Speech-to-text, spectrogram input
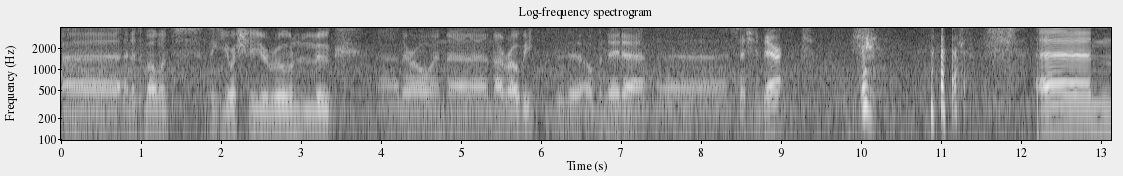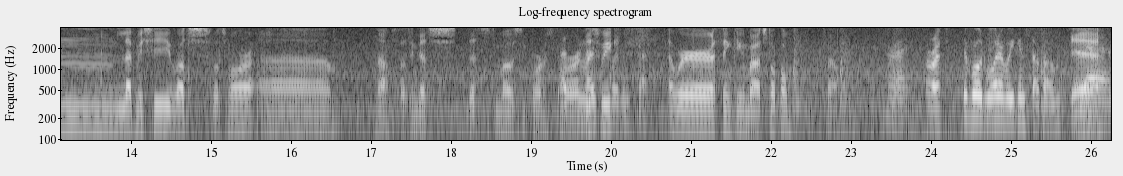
Uh, and at the moment I think Yoshi, Jeroen, Luke, uh, they're all in uh, Nairobi to do the open data uh, session there. and let me see what's what's more. Um, no, so I think that's that's the most important for this week. And we're thinking about Stockholm. So. All right. All right. The World Water Week in Stockholm. Yeah. yeah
